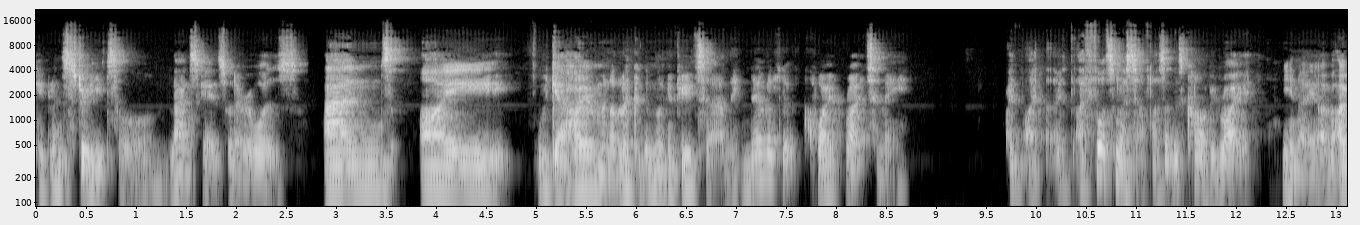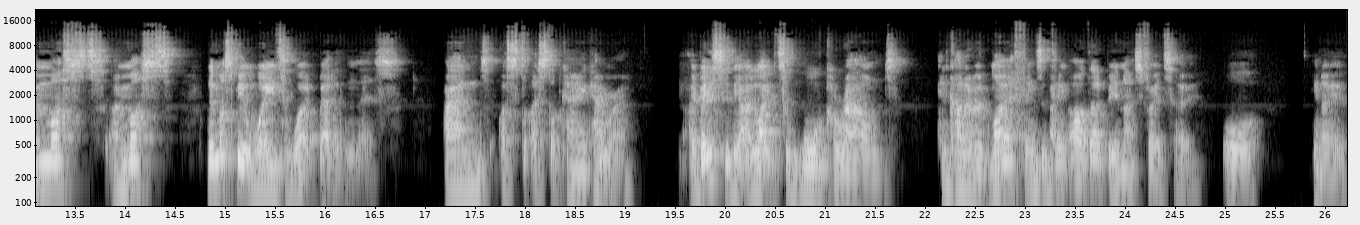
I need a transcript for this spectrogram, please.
people in the streets or landscapes, whatever it was. And I would get home and I'd look at them on the computer and they never looked quite right to me. I, I, I thought to myself, I was like, this can't be right. You know, I, I must, I must, there must be a way to work better than this. And I, st- I stopped carrying a camera. I basically I like to walk around and kind of admire things and think, oh, that'd be a nice photo, or you know,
